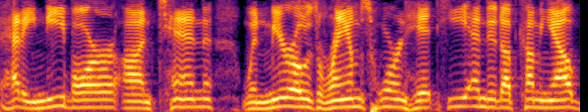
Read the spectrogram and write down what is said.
had a knee bar on 10 when Miro's Ram's horn hit. He ended up coming out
